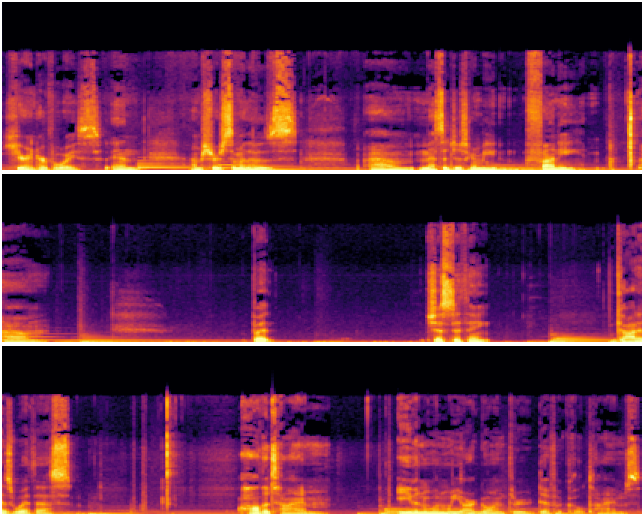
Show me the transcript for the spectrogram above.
hearing her voice, and I'm sure some of those um, messages are going to be funny. Um, but just to think God is with us all the time. even when we are going through difficult times.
